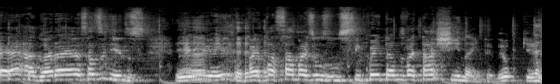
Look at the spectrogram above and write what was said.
É, agora é os Estados Unidos. E é. aí, aí, vai passar mais uns, uns 50 anos, vai estar a China, entendeu? Porque.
